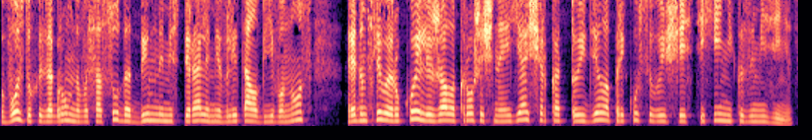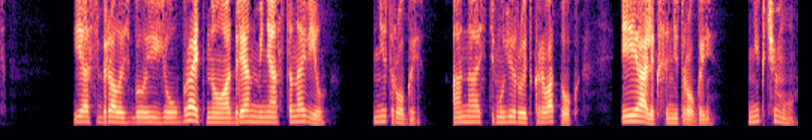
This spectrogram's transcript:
Воздух из огромного сосуда дымными спиралями влетал в его нос, рядом с левой рукой лежала крошечная ящерка, то и дело прикусывающая стихийника за мизинец. Я собиралась было ее убрать, но Адриан меня остановил. «Не трогай. Она стимулирует кровоток. И Алекса не трогай. Ни к чему».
